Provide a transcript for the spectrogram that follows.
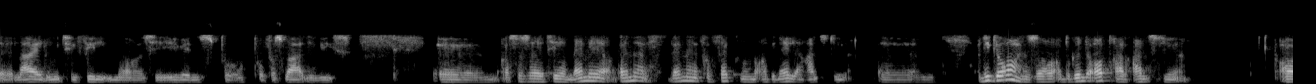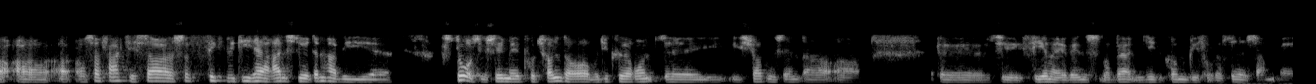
øh, lejet ud til film og til events på, på forsvarlig vis. Øh, og så sagde jeg til ham, hvad med, hvad med, hvad med at få fat på nogle originale rensdyr? Øh, og det gjorde han så, og begyndte at opdrætte rensdyr. Og, og, og, og så faktisk, så, så fik vi de her rensdyr, dem har vi øh, stor succes med på 12 år, hvor de kører rundt øh, i, i shoppingcenter og øh, til firmaevents, hvor børnene lige kan komme og blive fotograferet sammen med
